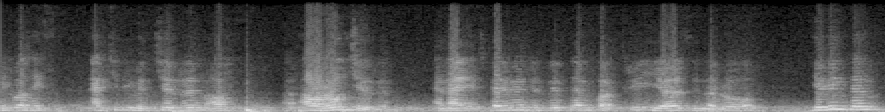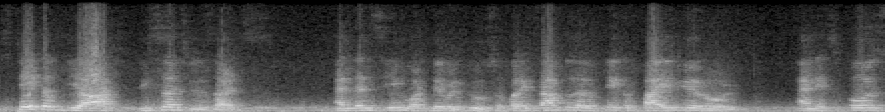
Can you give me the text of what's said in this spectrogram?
it was actually with children of our own children. And I experimented with them for three years in a row, giving them state-of-the-art research results and then seeing what they will do. So for example, I would take a five-year-old and expose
